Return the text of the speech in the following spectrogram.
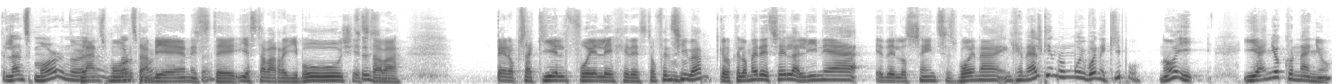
Lance Moore, ¿no? Lance Moore también, este, y estaba Reggie Bush, y estaba. Pero pues aquí él fue el eje de esta ofensiva. Creo que lo merece. La línea de los Saints es buena. En general tiene un muy buen equipo, ¿no? Y, y año con año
